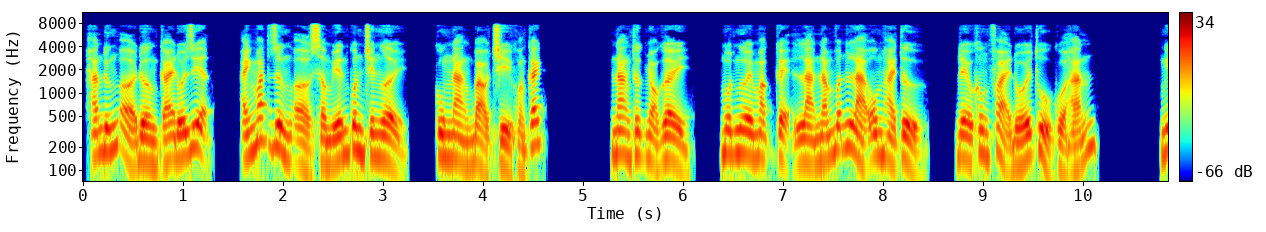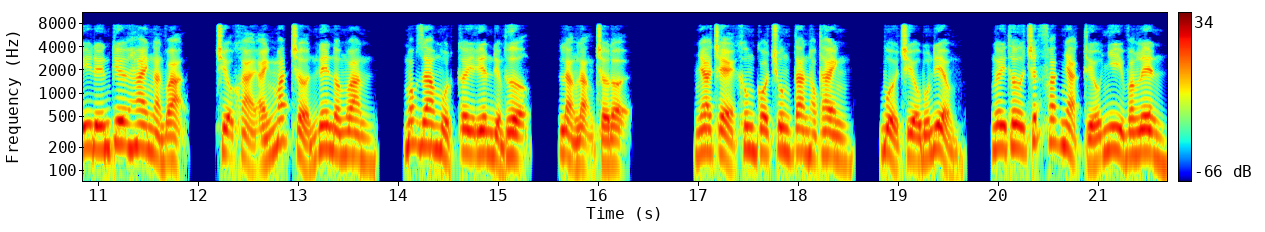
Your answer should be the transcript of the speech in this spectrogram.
Hắn đứng ở đường cái đối diện, ánh mắt dừng ở sầm yến quân trên người, cùng nàng bảo trì khoảng cách. Nàng thực nhỏ gầy, một người mặc kệ là nắm vẫn là ôm hài tử, đều không phải đối thủ của hắn. Nghĩ đến kia hai ngàn vạn, Triệu Khải ánh mắt trở nên đoan ngoan, móc ra một cây yên điểm thượng, lẳng lặng chờ đợi. Nhà trẻ không có chuông tan học thành, buổi chiều 4 điểm, ngây thơ chất phát nhạc thiếu nhi vang lên.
